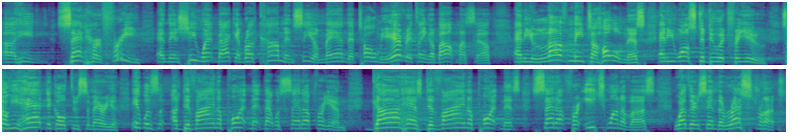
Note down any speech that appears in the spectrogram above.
uh, he set her free. And then she went back and brought, come and see a man that told me everything about myself. And he loved me to wholeness and he wants to do it for you. So he had to go through Samaria. It was a divine appointment that was set up for him. God has divine appointments set up for each one of us, whether it's in the restaurant,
